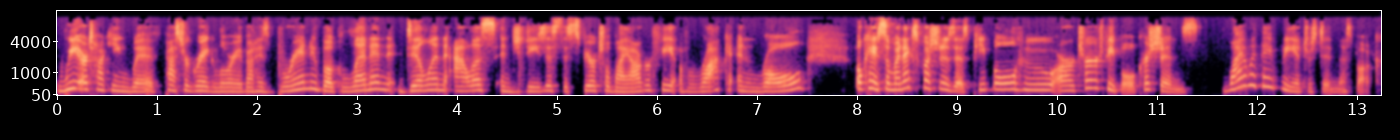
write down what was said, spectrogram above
We are talking with Pastor Greg Laurie about his brand new book, Lennon, Dylan, Alice, and Jesus, the spiritual biography of rock and roll. Okay, so my next question is this people who are church people, Christians, why would they be interested in this book?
